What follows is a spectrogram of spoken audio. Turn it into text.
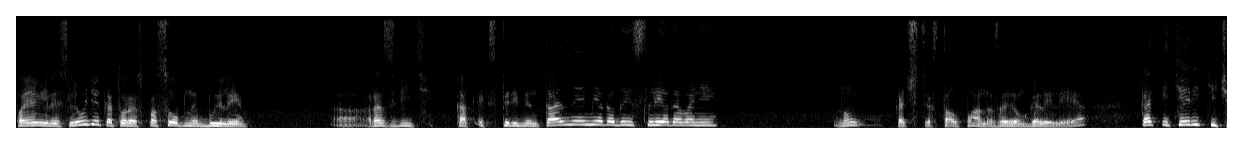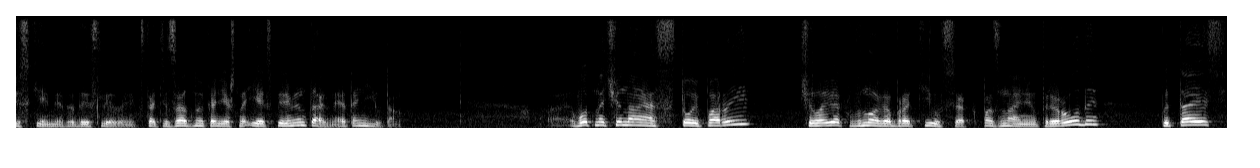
Появились люди, которые способны были э, развить как экспериментальные методы исследований, ну, в качестве столпа назовем Галилея, так и теоретические методы исследований. Кстати, заодно, конечно, и экспериментальные, это Ньютон. Вот начиная с той поры, человек вновь обратился к познанию природы, пытаясь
